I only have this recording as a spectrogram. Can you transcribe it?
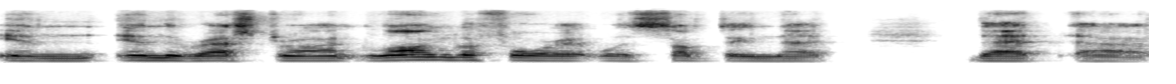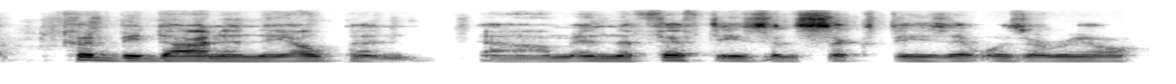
in, in the restaurant long before it was something that, that could be done in the open. Um, in the 50s and 60s, it was a real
